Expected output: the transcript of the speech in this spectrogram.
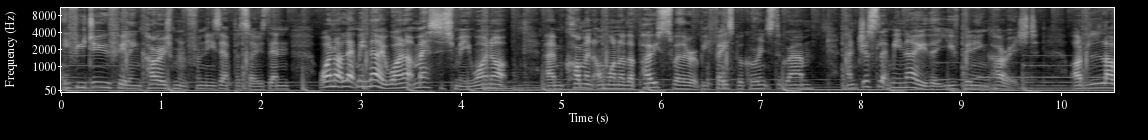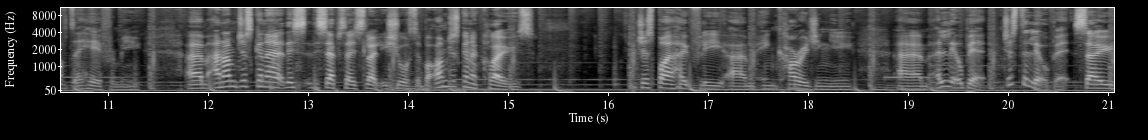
if you do feel encouragement from these episodes, then why not let me know? Why not message me? Why not um, comment on one of the posts, whether it be Facebook or Instagram, and just let me know that you've been encouraged. I'd love to hear from you. Um, and I'm just gonna this this episode's slightly shorter, but I'm just gonna close just by hopefully um, encouraging you um, a little bit, just a little bit. So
